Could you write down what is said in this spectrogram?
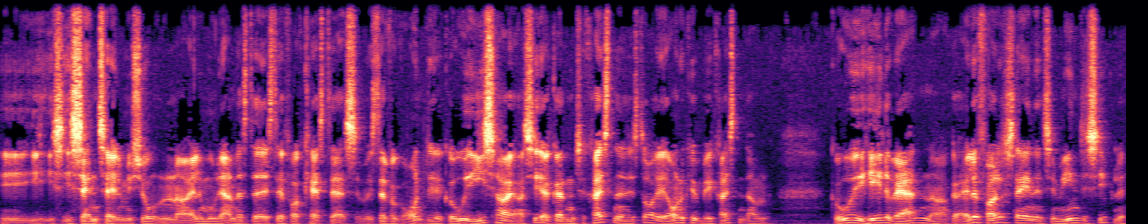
i, i, i Sandtal-missionen og alle mulige andre steder, i stedet for at kaste deres, i stedet for at gå rundt, gå ud i Ishøj og se og gøre dem til kristne. Det står i ovenikøbet i kristendommen. Gå ud i hele verden og gør alle folkeslagene til mine disciple.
